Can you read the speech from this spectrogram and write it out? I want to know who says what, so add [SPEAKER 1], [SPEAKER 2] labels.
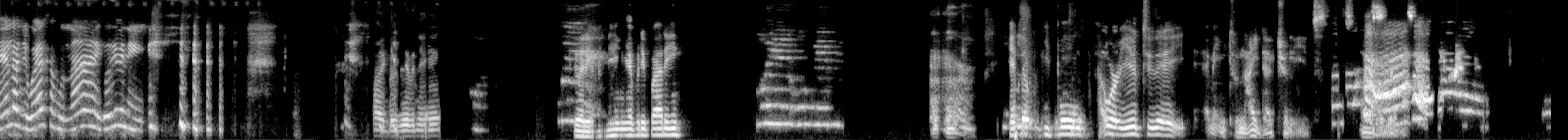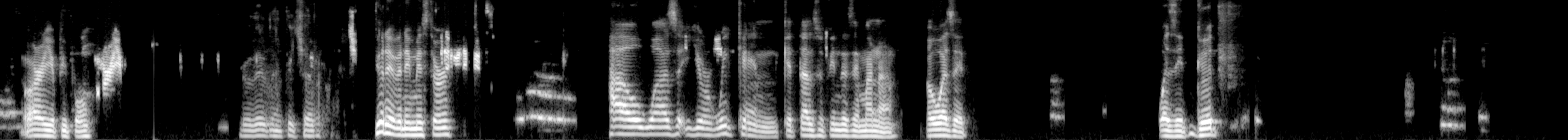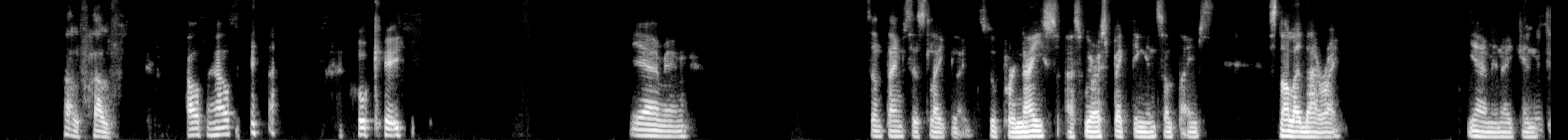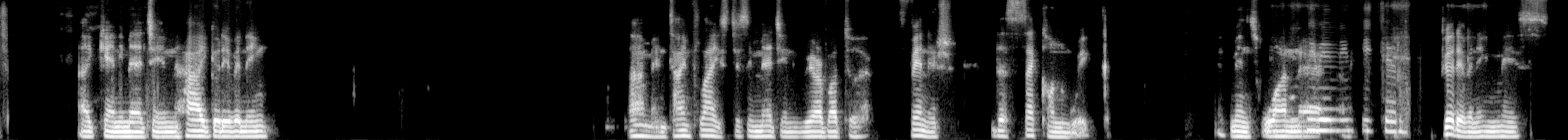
[SPEAKER 1] Hello, you welcome. Good night. Good evening.
[SPEAKER 2] Hi, good evening.
[SPEAKER 3] Good evening, everybody. Hello, people. How are you today? I mean, tonight, actually. It's, it's How are you, people?
[SPEAKER 4] Good evening, teacher.
[SPEAKER 3] Good evening, mister. How was your weekend? ¿Qué tal su fin de semana? How was it? Was it good?
[SPEAKER 4] Half, half.
[SPEAKER 3] Half and half? okay. Yeah, man. Sometimes it's like like super nice as we are expecting, and sometimes it's not like that, right? Yeah, I mean, I can, I can imagine. Hi, good evening. Ah, man, time flies. Just imagine we are about to finish the second week. It means one.
[SPEAKER 5] Good
[SPEAKER 3] uh,
[SPEAKER 5] evening, teacher.
[SPEAKER 3] Good evening, Miss.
